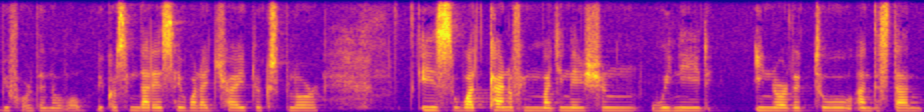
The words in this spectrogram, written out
before the novel because in that essay what I try to explore is what kind of imagination we need in order to understand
